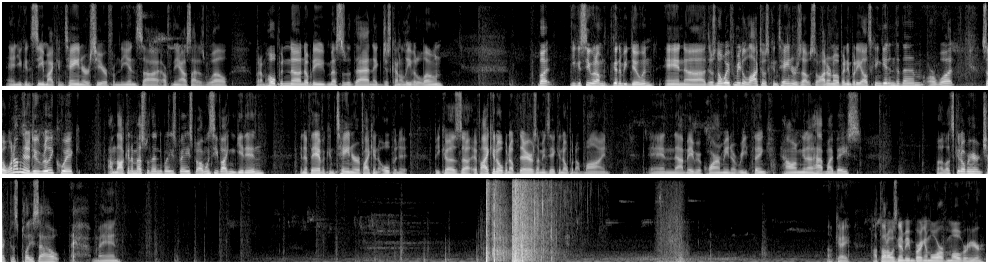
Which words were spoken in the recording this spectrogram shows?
and you can see my containers here from the inside or from the outside as well. But I'm hoping uh, nobody messes with that and they just kind of leave it alone. But you can see what I'm going to be doing, and uh, there's no way for me to lock those containers up, so I don't know if anybody else can get into them or what. So what I'm going to do really quick, I'm not going to mess with anybody's base, but I want to see if I can get in, and if they have a container, if I can open it. Because uh, if I can open up theirs, that means they can open up mine. And that may require me to rethink how I'm going to have my base. But let's get over here and check this place out. Man, Okay. I thought I was going to be bringing more of them over here.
